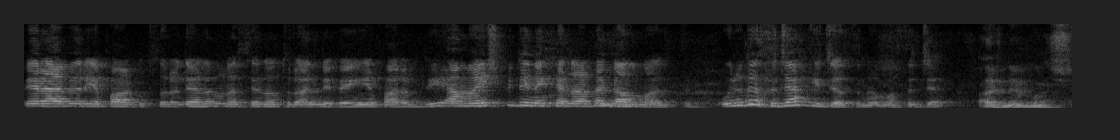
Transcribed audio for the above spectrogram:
Beraber yapardık. Sonra derdim ona sen otur anne ben yaparım diye. Ama hiçbir tane kenarda kalmazdı. Onu da sıcak yiyeceksin ama sıcak. Annem aç,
